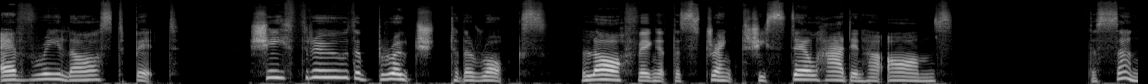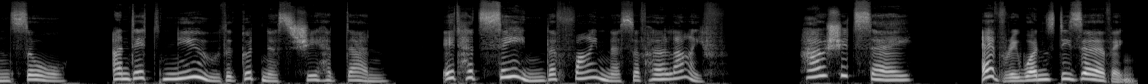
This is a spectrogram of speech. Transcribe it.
every last bit, she threw the brooch to the rocks laughing at the strength she still had in her arms. The sun saw, and it knew the goodness she had done. It had seen the fineness of her life. How she'd say, Everyone's deserving.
